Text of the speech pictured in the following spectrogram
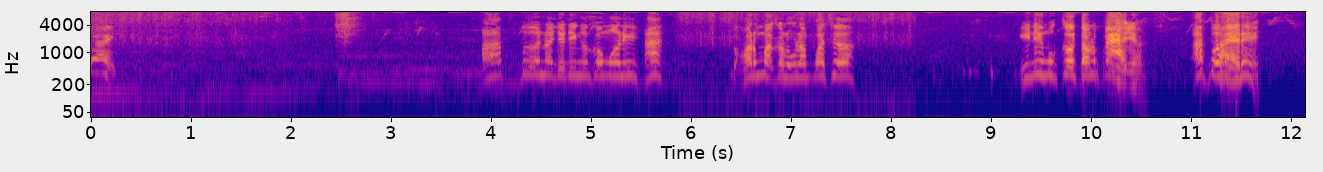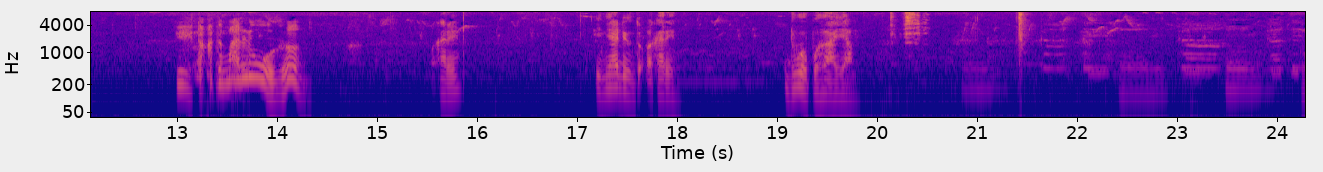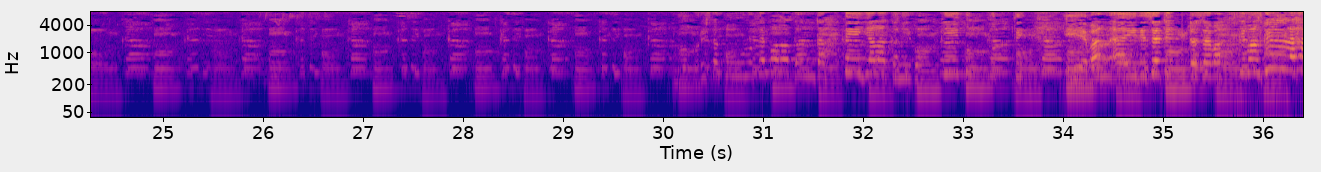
Hei! Apa nak jadi dengan kau ni? Ha? Tak hormat kalau ulang puasa. Ini muka tahun lepas je. Apa hal ni? Eh, tak kata malu ke? Pak Karim. Ini ada untuk Pak Karim. Dua peha ayam. Naapurista kuului se polokan tahti, jalkani kohti kukkutti. Ievan äiti se tyttö se vahti, vaan kyllähän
